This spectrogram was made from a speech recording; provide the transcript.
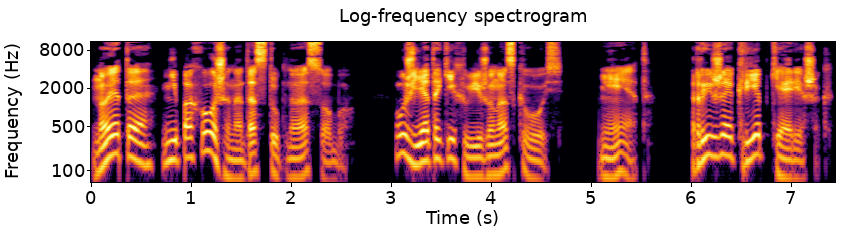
Но это не похоже на доступную особу. Уж я таких вижу насквозь. Нет, рыжая крепкий орешек.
